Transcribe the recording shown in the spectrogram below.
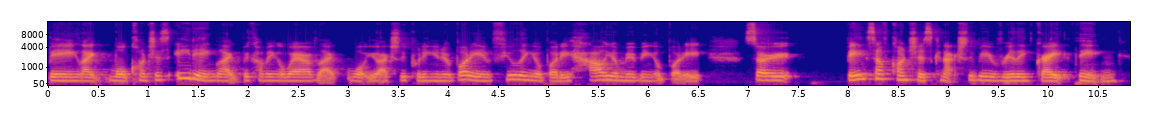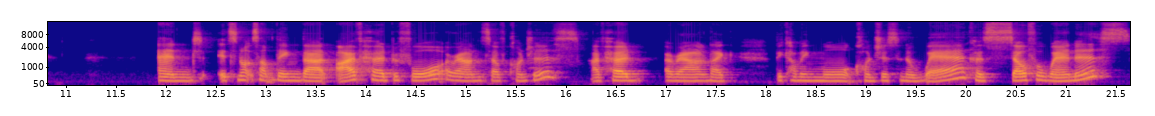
being like more conscious eating, like becoming aware of like what you're actually putting in your body and fueling your body, how you're moving your body. So being self-conscious can actually be a really great thing. And it's not something that I've heard before around self-conscious. I've heard around like becoming more conscious and aware because self-awareness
